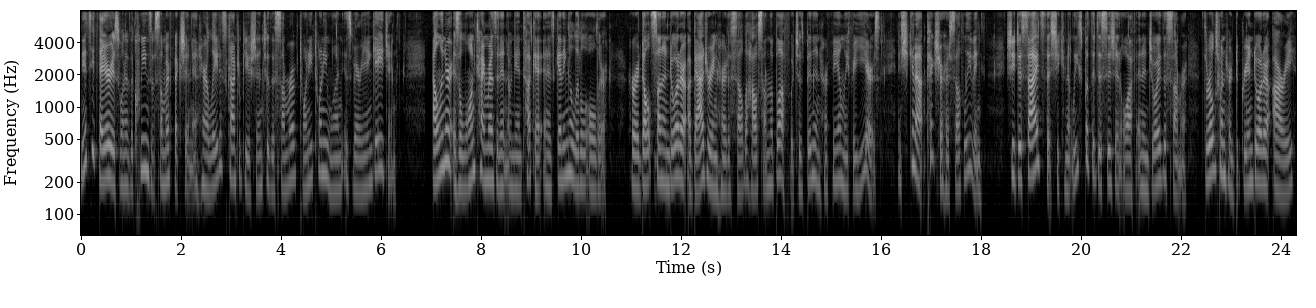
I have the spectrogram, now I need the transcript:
Nancy Thayer is one of the queens of summer fiction, and her latest contribution to the summer of 2021 is very engaging. Eleanor is a longtime resident of Nantucket and is getting a little older. Her adult son and daughter are badgering her to sell the house on the bluff, which has been in her family for years, and she cannot picture herself leaving. She decides that she can at least put the decision off and enjoy the summer, thrilled when her granddaughter Ari,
